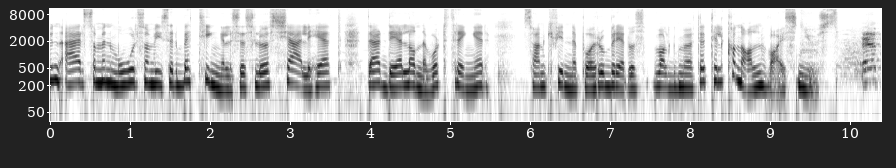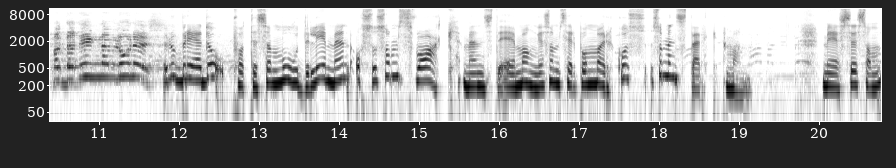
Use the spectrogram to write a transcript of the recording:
Hun er som en mor som viser betingelsesløs kjærlighet. Det er det landet vårt trenger, sa en kvinne på Robredos valgmøte til kanalen Vice News. Robredo oppfattes som moderlig, men også som svak, mens det er mange som ser på Marcos som en sterk mann. Med seg som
